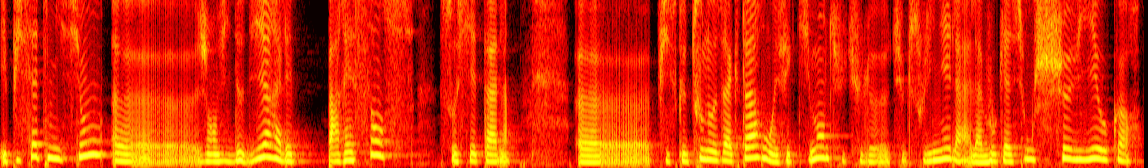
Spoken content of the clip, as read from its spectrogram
Et puis cette mission, euh, j'ai envie de dire, elle est par essence sociétale. Euh, puisque tous nos acteurs ont effectivement, tu, tu, le, tu le soulignais, la, la vocation chevillée au corps.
